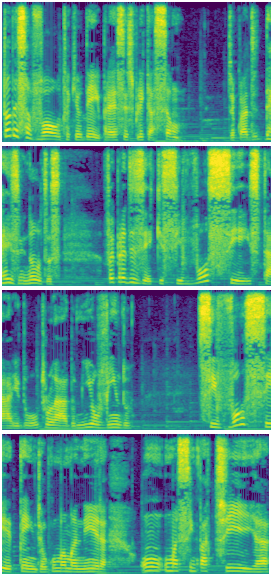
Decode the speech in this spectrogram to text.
Toda essa volta que eu dei para essa explicação, de quase 10 minutos, foi para dizer que se você está aí do outro lado me ouvindo, se você tem de alguma maneira um, uma simpatia,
